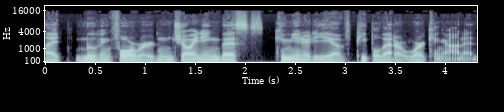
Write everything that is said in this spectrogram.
like moving forward and joining this community of people that are working on it.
